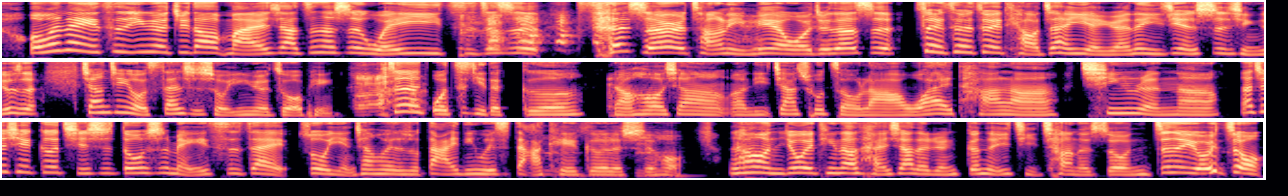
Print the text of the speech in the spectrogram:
我们那一次音乐剧到马来西亚，真的是唯一一次，就是三十二场里面，我觉得是最最最挑战演员的一件事情，就是将近有三十首音乐作品，真的我自己的歌，然后像呃离家出走啦，我爱他啦，亲人呐、啊，那这些歌其实都是每一次在做演唱会的时候，大家一定会是大 K 歌的时候，然后你就会听到台下的人跟着一起唱的时候。你真的有一种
